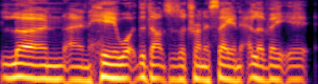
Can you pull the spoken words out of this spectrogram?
learn and hear what the dancers are trying to say and elevate it,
